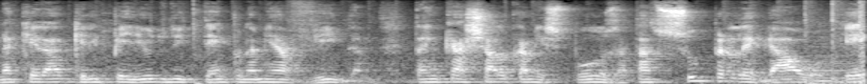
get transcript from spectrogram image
naquele aquele período de tempo na minha vida. Está encaixado com a minha esposa, tá super legal, ok?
